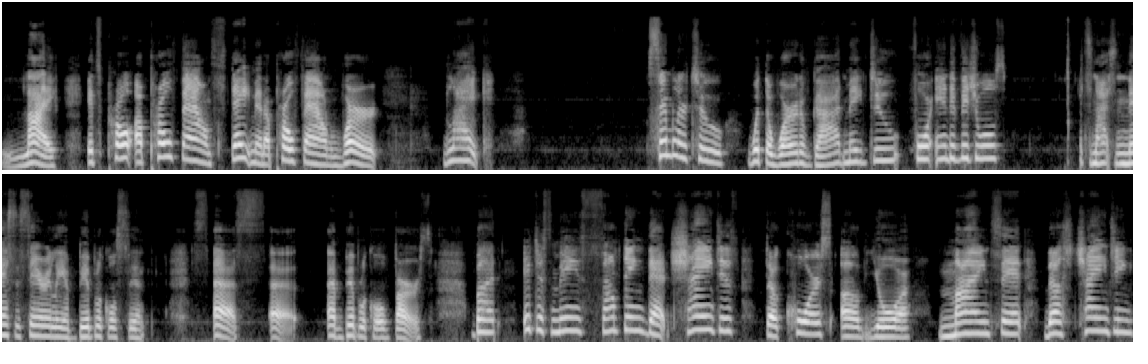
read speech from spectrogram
life. It's pro a profound statement, a profound word. Like similar to what the word of God may do for individuals. It's not necessarily a biblical uh, uh, a biblical verse, but it just means something that changes the course of your mindset, thus changing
